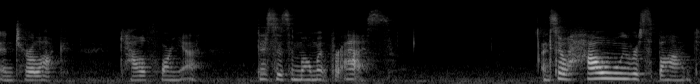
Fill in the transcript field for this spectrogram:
in Turlock, California. This is a moment for us. And so, how will we respond?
